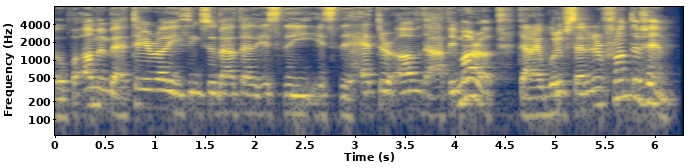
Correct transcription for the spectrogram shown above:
He thinks about that. It's the it's the heter of the apimara that I would have said it in front of him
